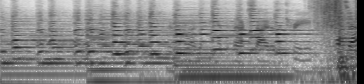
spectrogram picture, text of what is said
Back side of the tree. What's that?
